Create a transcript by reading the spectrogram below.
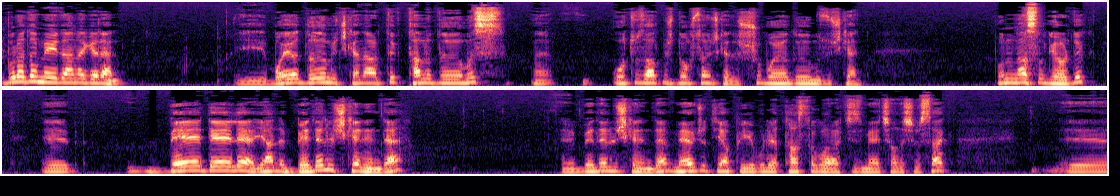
Burada meydana gelen e, boyadığım üçgen artık tanıdığımız e, 30 60 90 üçgenidir. Şu boyadığımız üçgen. Bunu nasıl gördük? E, BDL yani bedel üçgeninde e, bedel üçgeninde mevcut yapıyı buraya taslak olarak çizmeye çalışırsak e,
